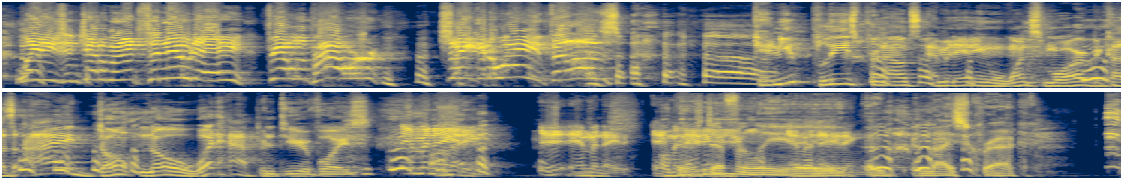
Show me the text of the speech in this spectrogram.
Ladies and gentlemen, it's the new day. Feel the power. Take it away, fellas. Can you please pronounce emanating once more? Because I don't know what happened to your voice. Emanating. E- emanating. There's Emanating. definitely a, Emanating. a, a nice crack.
